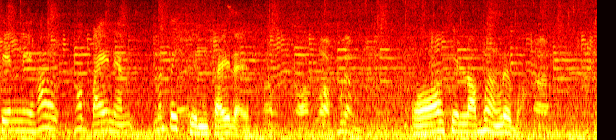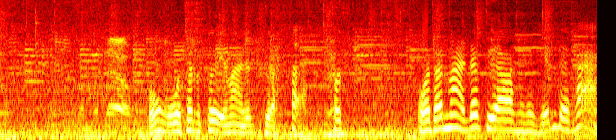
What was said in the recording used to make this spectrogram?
เส้นนี้เข้าเข้าไปเนี่ยมันไปขึ้นไสไหนครับขอรอบเมืองอ๋อเส้นรอบเมืองเลยบ่ครับทำมาแล้วโอ้โหท่านเคยมาจะเถื่อโอ้ท่านมาจะเถื่อเห็นแต่ทาง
